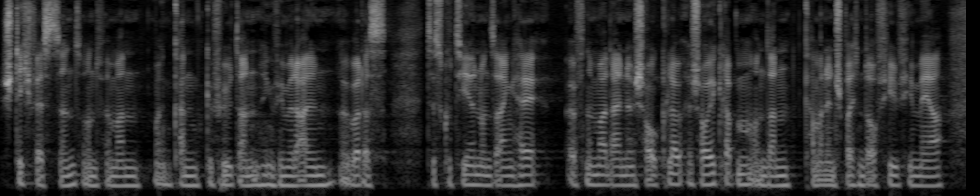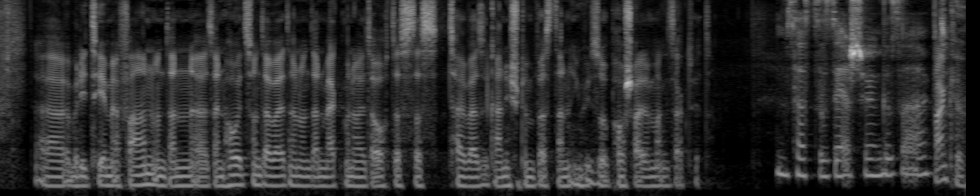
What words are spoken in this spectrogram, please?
stichfest sind. Und wenn man, man kann gefühlt dann irgendwie mit allen über das diskutieren und sagen, hey, öffne mal deine Schaukla Scheuklappen und dann kann man entsprechend auch viel, viel mehr äh, über die Themen erfahren und dann äh, seinen Horizont erweitern und dann merkt man halt auch, dass das teilweise gar nicht stimmt, was dann irgendwie so pauschal immer gesagt wird. Das hast du sehr schön gesagt. Danke.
